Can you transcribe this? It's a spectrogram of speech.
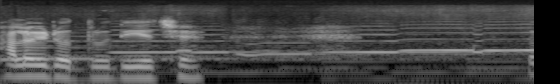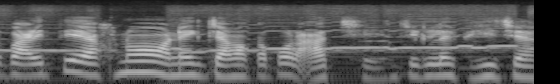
ভালোই রৌদ্র দিয়েছে। তো বাড়িতে এখনও অনেক জামা কাপড় আছে, যেগুলো ভিজা।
